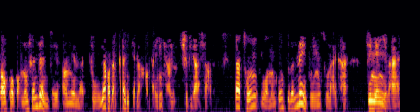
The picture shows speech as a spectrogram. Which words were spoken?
包括广东深圳这一方面的主要的干线的航班影响是比较小的。那从我们公司的内部因素来看，今年以来，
